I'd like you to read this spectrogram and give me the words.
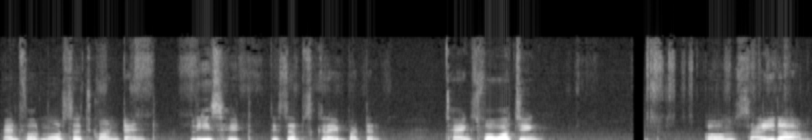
And for more such content, please hit the subscribe button. Thanks for watching. Om Sai Ram.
